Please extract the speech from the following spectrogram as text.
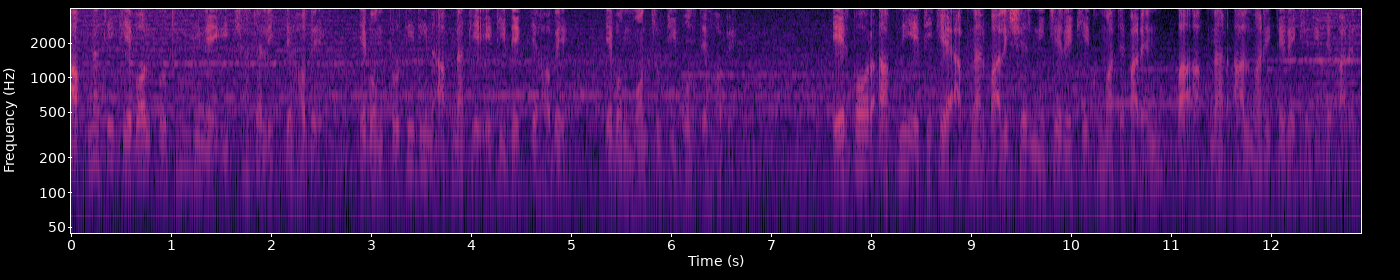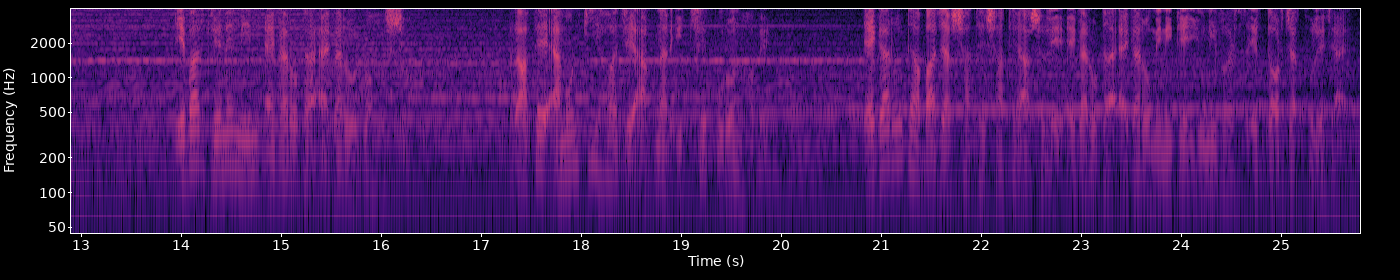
আপনাকে কেবল প্রথম দিনে ইচ্ছাটা লিখতে হবে এবং প্রতিদিন আপনাকে এটি দেখতে হবে এবং মন্ত্রটি বলতে হবে। এরপর আপনি এটিকে আপনার বালিশের নিচে রেখে ঘুমাতে পারেন বা আপনার আলমারিতে রেখে দিতে পারেন। এবার জেনে নিন এগারোটা এগারোর রহস্য। রাতে এমন কি হয় যে আপনার ইচ্ছে পূরণ হবে? এগারোটা বাজার সাথে সাথে আসলে এগারোটা এগারো মিনিটে ইউনিভার্স এর দরজা খুলে যায়।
